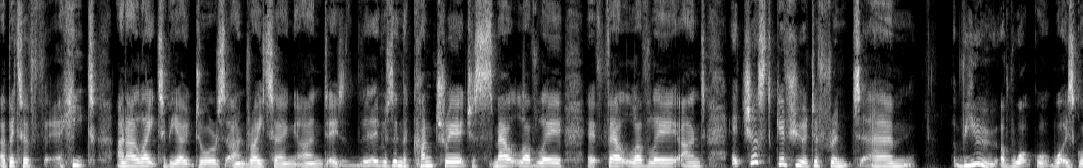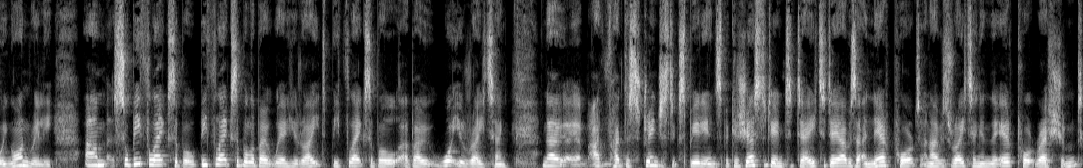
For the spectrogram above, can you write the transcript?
a bit of heat, and I like to be outdoors and writing. And it, it was in the country; it just smelt lovely, it felt lovely, and it just gives you a different um, view of what what is going on really. Um, so be flexible. Be flexible about where you write. Be flexible about what you're writing. Now um, i've had the strangest experience because yesterday and today today i was at an airport and i was writing in the airport restaurant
